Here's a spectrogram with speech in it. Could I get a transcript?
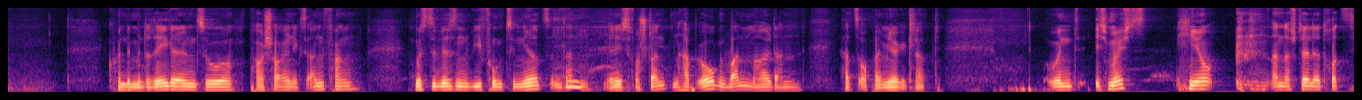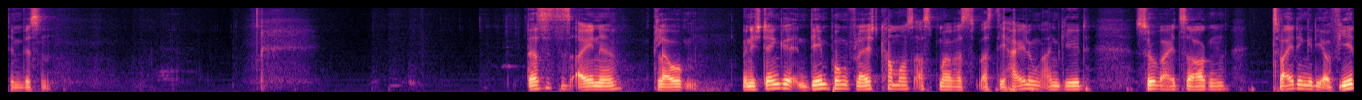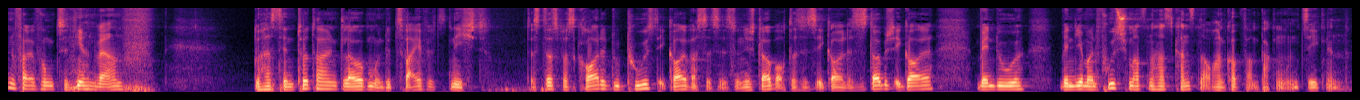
Konnte mit Regeln so pauschal nichts anfangen. Musste wissen, wie funktioniert es. Und dann, wenn ich es verstanden habe, irgendwann mal, dann hat es auch bei mir geklappt. Und ich möchte hier an der Stelle trotzdem wissen. Das ist das eine, Glauben. Und ich denke, in dem Punkt, vielleicht kann man es erstmal, was, was die Heilung angeht, so weit sagen, zwei Dinge, die auf jeden Fall funktionieren werden. Du hast den totalen Glauben und du zweifelst nicht. Das ist das, was gerade du tust, egal was es ist. Und ich glaube auch, dass es egal ist. Es ist, glaube ich, egal, wenn du, wenn jemand Fußschmerzen hast, kannst du auch einen Kopf anpacken und segnen.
